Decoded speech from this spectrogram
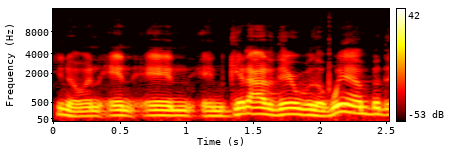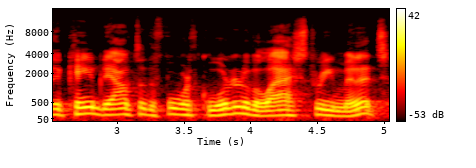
you know, and, and, and, and get out of there with a win. But it came down to the fourth quarter, to the last three minutes.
